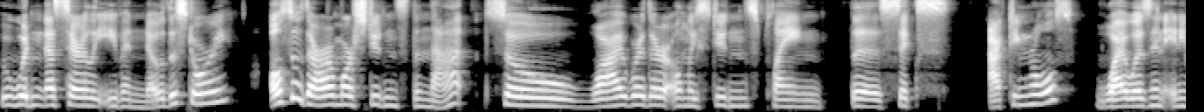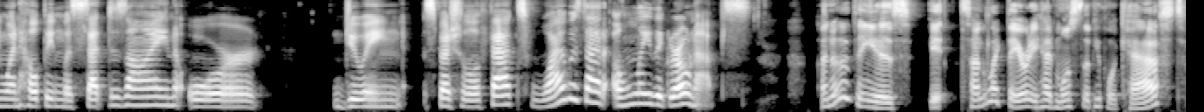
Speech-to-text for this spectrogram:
who wouldn't necessarily even know the story. Also, there are more students than that. So why were there only students playing the six acting roles? Why wasn't anyone helping with set design or doing special effects? Why was that only the grown-ups? Another thing is, it sounded like they already had most of the people cast.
